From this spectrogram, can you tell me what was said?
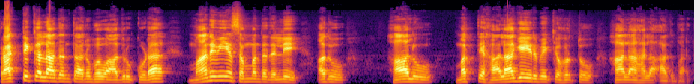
ಪ್ರಾಕ್ಟಿಕಲ್ ಆದಂಥ ಅನುಭವ ಆದರೂ ಕೂಡ ಮಾನವೀಯ ಸಂಬಂಧದಲ್ಲಿ ಅದು ಹಾಲು ಮತ್ತೆ ಹಾಲಾಗೇ ಇರಬೇಕೆ ಹೊರತು ಹಾಲಾಹಲ ಆಗಬಾರ್ದು.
